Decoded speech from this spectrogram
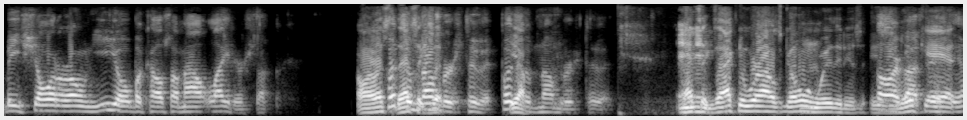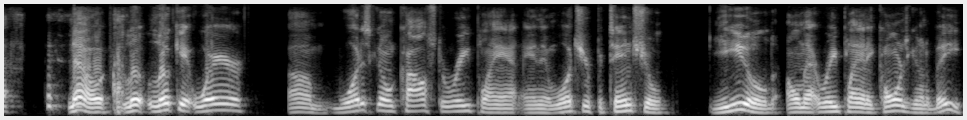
be shorter on yield because I'm out later. So All right, that's, put that's some exa- numbers to it. Put Yeah. some numbers to it. And That's then- exactly where I was going Mhm. with it. Is, is Sorry look about at yeah. no look look at where um what it's going to cost to replant, and then what's your potential yield on that replanted corn is going to be.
